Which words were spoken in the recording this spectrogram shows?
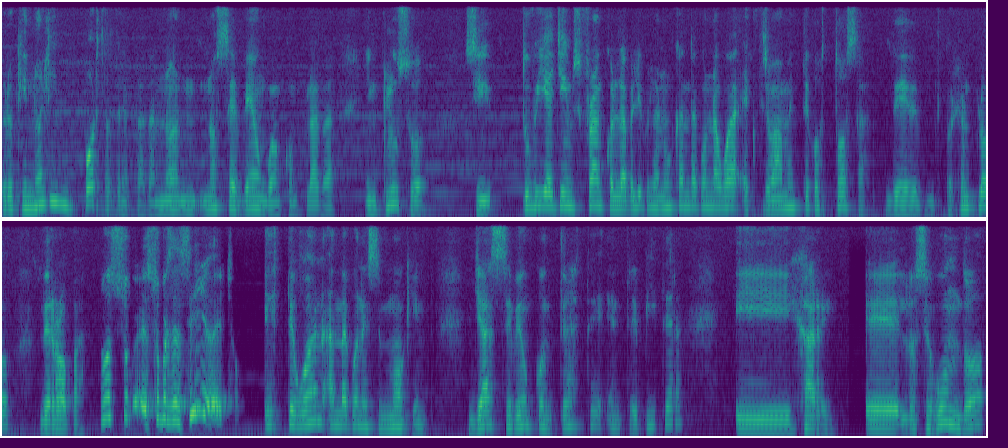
pero que no le importa tener plata. No, no se ve un guan con plata. Incluso, si tú veías a James Franco en la película, nunca anda con una guay extremadamente costosa. De, por ejemplo, de ropa. No, es súper- es súper sencillo, de hecho. Este one anda con smoking. Ya se ve un contraste entre Peter y Harry. Eh, lo segundo,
